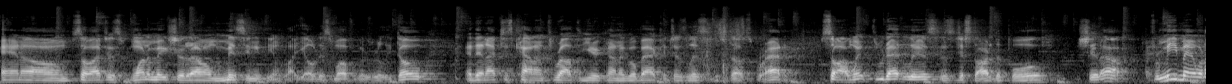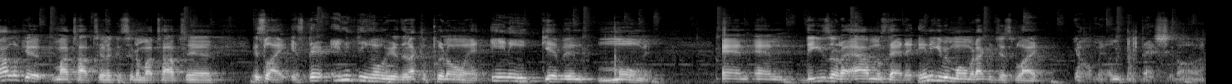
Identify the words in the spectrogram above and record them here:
And um, so I just want to make sure that I don't miss anything. I'm like, yo, this motherfucker is really dope. And then I just kind of throughout the year kind of go back and just listen to stuff sporadic. So I went through that list and just started to pull shit out. For me, man, when I look at my top 10 I consider my top 10, it's like, is there anything on here that I could put on at any given moment? And and these are the albums that at any given moment I could just like, yo, man, let me put that shit on.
